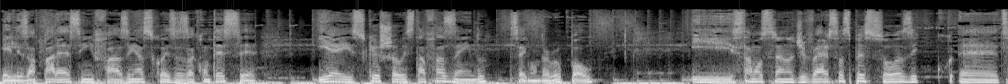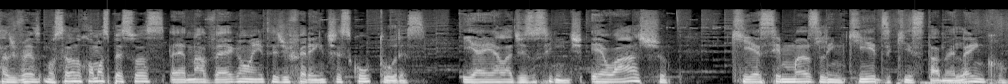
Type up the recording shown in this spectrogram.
Eles aparecem e fazem as coisas acontecer. E é isso que o show está fazendo, segundo a RuPaul. E está mostrando diversas pessoas e é, está mostrando como as pessoas é, navegam entre diferentes culturas. E aí ela diz o seguinte: Eu acho que esse Muslin Kid que está no elenco,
